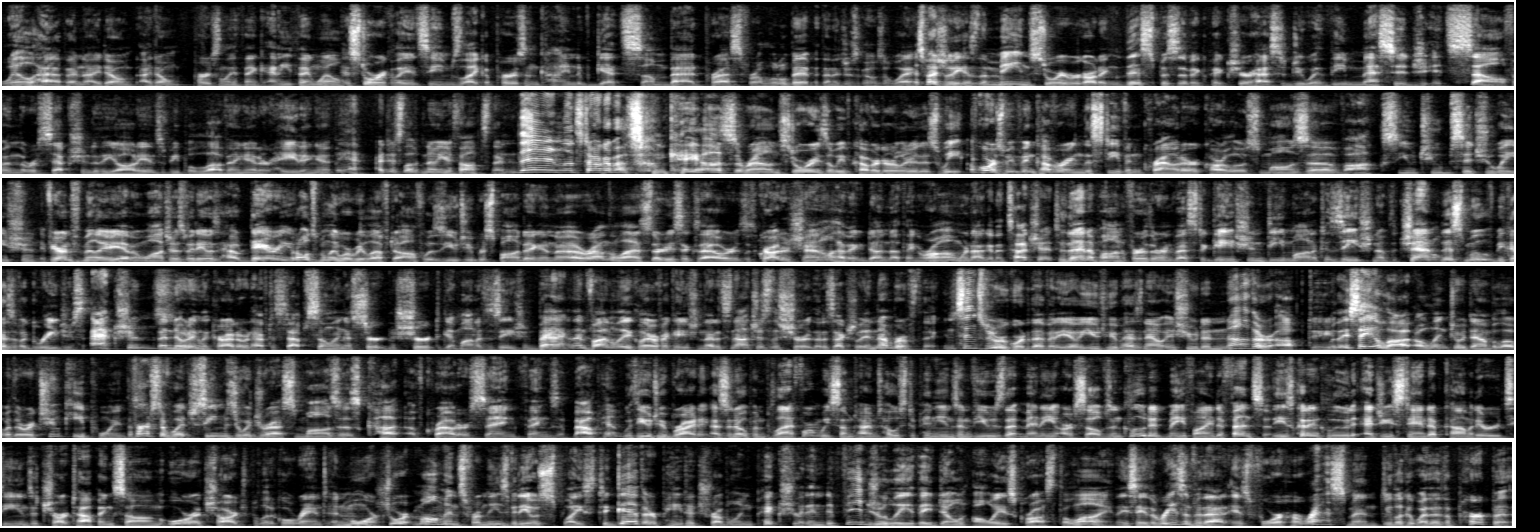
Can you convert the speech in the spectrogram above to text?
will happen, I don't I don't personally think anything will. Historically, it seems like a person kind of gets some bad press for a little bit, but then it just goes away. Especially because the main story regarding regarding this specific picture has to do with the message itself and the reception to the audience of people loving it or hating it. But yeah, I just love to know your thoughts there. Then let's talk about some chaos around stories that we've covered earlier this week. Of course, we've been covering the Steven Crowder, Carlos Maza, Vox YouTube situation. If you're unfamiliar, you haven't watched those videos, how dare you? But ultimately, where we left off was YouTube responding in uh, around the last 36 hours with Crowder's channel having done nothing wrong, we're not going to touch it. To then, upon further investigation, demonetization of the channel. This move because of egregious actions. Then noting that Crowder would have to stop selling a certain shirt to get monetization back. And then finally, a clarification that it's not just the shirt, that it's actually a number of things. And since we recorded that video, YouTube has now issued another update where they say a lot. I'll link to it down below, but there are two key points. The first of which seems to address Maza's cut of Crowder saying things about him. With YouTube writing, as an open platform, we sometimes host opinions and views that many, ourselves included, may find offensive. These could include edgy stand up comedy routines, a chart topping song, or a charged political rant, and more. Short moments from these videos spliced together paint a troubling picture, but individually, they don't always cross the line. They say the reason for that is for harassment. We look at whether the purpose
